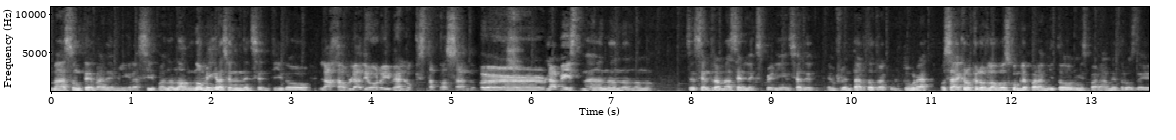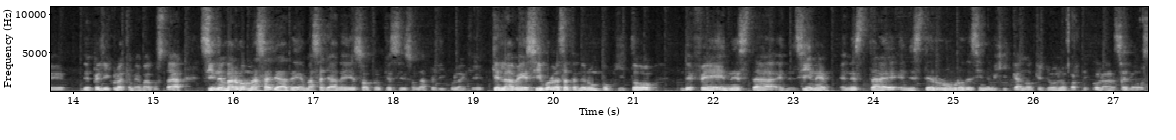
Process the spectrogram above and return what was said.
más un tema de migración, bueno, no, no migración en el sentido, la jaula de oro y vean lo que está pasando, la vez, no, no, no, no, no se centra más en la experiencia de enfrentarte a otra cultura. O sea, creo que Los Lobos cumple para mí todos mis parámetros de, de, película que me va a gustar. Sin embargo, más allá de, más allá de eso, creo que sí es una película que, que la ves y vuelves a tener un poquito de fe en esta en el cine en esta en este rubro de cine mexicano que yo en lo particular se los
